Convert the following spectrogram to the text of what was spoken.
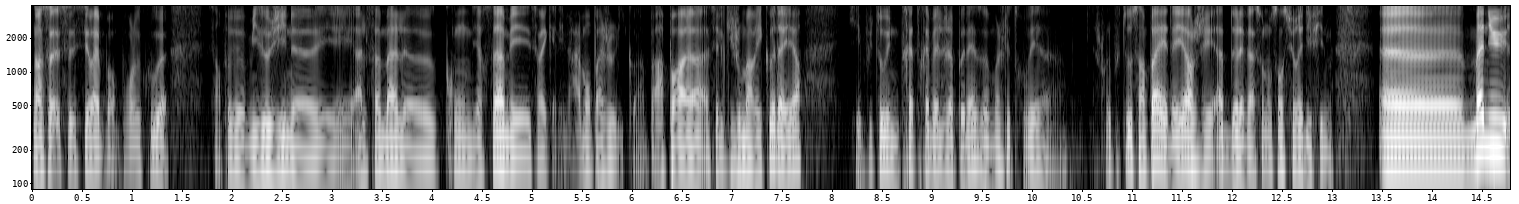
Non, c'est vrai. Pour le coup, euh, c'est un peu misogyne euh, et alpha euh, con de dire ça, mais c'est vrai qu'elle est vraiment pas jolie, quoi. Par rapport à, à celle qui joue Mariko, d'ailleurs, qui est plutôt une très très belle japonaise. Moi, je l'ai trouvée. Trouvais plutôt sympa et d'ailleurs j'ai hâte de la version non censurée du film. Euh, Manu,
